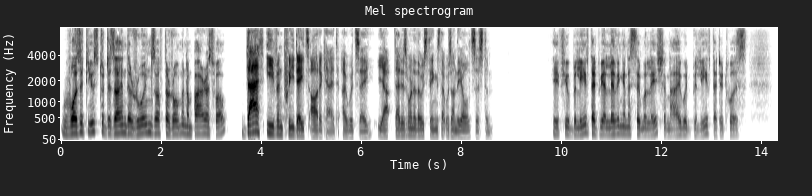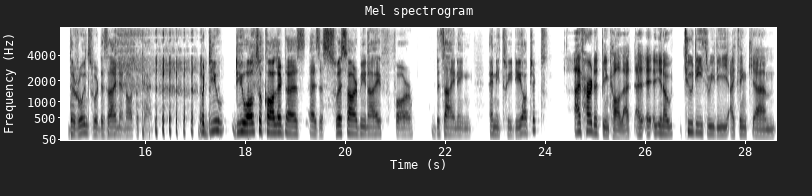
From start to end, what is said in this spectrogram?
was it used to design the ruins of the Roman Empire as well? That even predates AutoCAD, I would say. Yeah, that is one of those things that was on the old system. If you believe that we are living in a simulation, I would believe that it was the ruins were designed in AutoCAD. but do you do you also call it as as a Swiss Army knife for designing any 3D objects? I've heard it being called that. Uh, uh you know, 2D, 3D. I think um,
